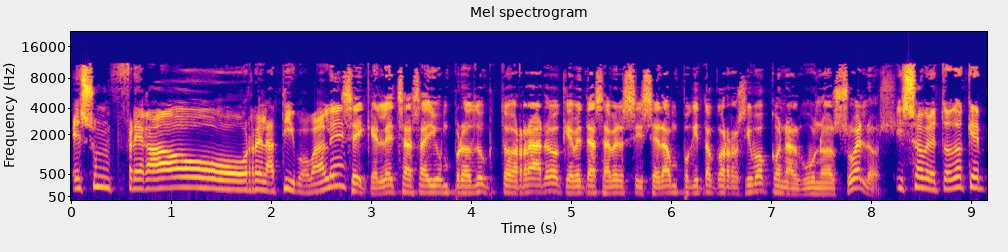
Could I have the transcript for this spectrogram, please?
Es un fregado relativo, ¿vale? Sí, que le echas ahí un producto raro que vete a saber si será un poquito corrosivo con algunos suelos. Y sobre todo que,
